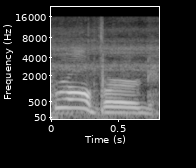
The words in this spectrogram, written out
Crawberg.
